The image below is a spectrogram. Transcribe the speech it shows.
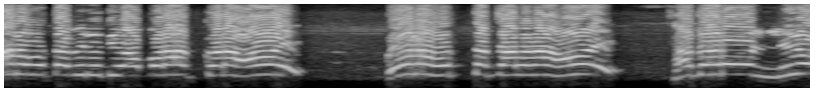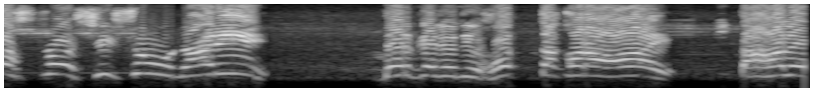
মানবতা বিরোধী অপরাধ করা হয়, গণহত্যা চালানো হয়, সাধারণ নিরস্ত্র শিশু নারীদেরকে যদি হত্যা করা হয়, তাহলে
